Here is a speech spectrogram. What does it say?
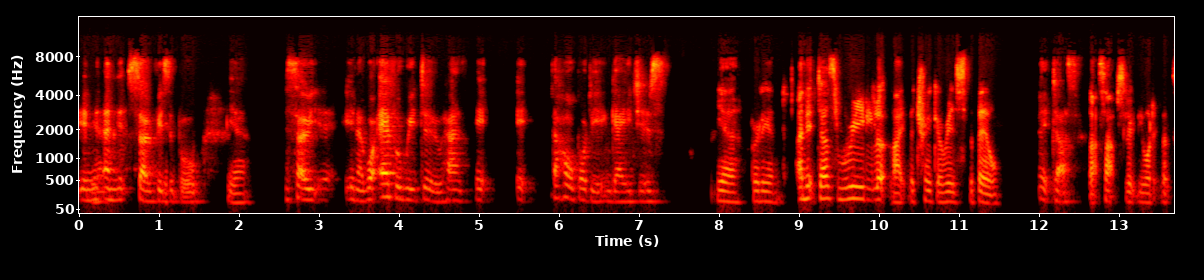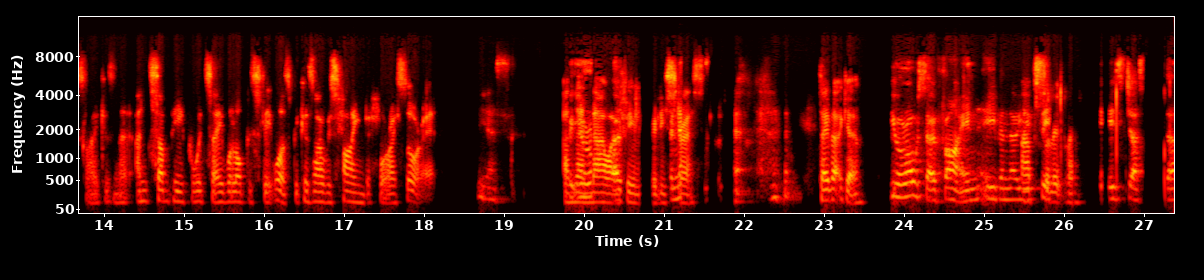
in, Yeah. and it's so visible. Yeah. So you know, whatever we do, has it, it, the whole body engages. Yeah. Brilliant. And it does really look like the trigger is the bill. It does. That's absolutely what it looks like, isn't it? And some people would say, well, obviously it was because I was fine before I saw it. Yes. And But then now I'm also- feeling really stressed. Say that again. You're also fine, even though you've seen Absolutely. it's just uh,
